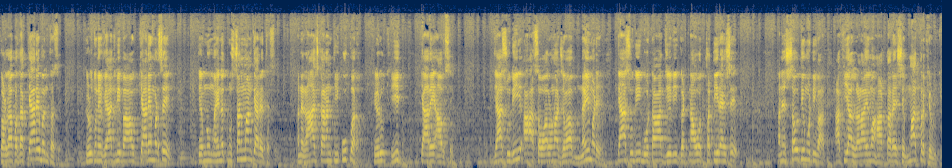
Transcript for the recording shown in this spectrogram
કરદા પ્રથા ક્યારે બંધ થશે? ખેડૂતોને વ્યાજબી ભાવ ક્યારે મળશે? તેમનું મહેનતનું સન્માન ક્યારે થશે? અને રાજકારણથી ઉપર ખેડૂત હિત ક્યારે આવશે? જ્યાં સુધી આ સવાલોના જવાબ નહીં મળે, ત્યાં સુધી બોટાદ જેવી ઘટનાઓ થતી રહેશે. અને સૌથી મોટી વાત, આખી આ લડાઈમાં હારતા રહેશે માત્ર ખેડૂતો.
